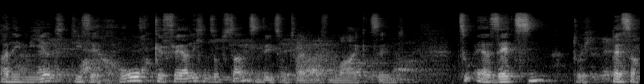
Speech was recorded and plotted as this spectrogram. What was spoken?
animiert, diese hochgefährlichen Substanzen, die zum Teil auf dem Markt sind, zu ersetzen durch bessere.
